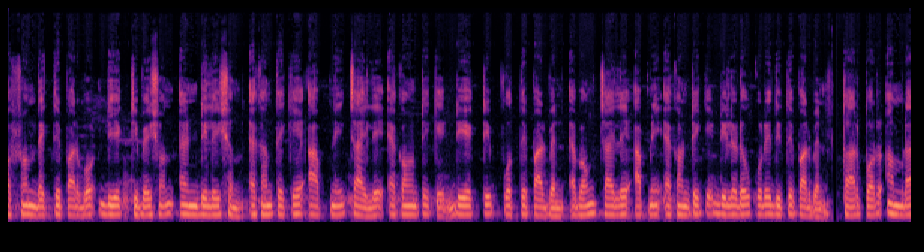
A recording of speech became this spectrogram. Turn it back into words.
অপশন দেখতে পারব ডিএক্টিভেশন অ্যান্ড ডিলিশন এখান থেকে আপনি চাইলে অ্যাকাউন্টটিকে ডিএক্টিভ করতে পারবেন এবং চাইলে আপনি অ্যাকাউন্টটিকে ডিলেটও করে দিতে পারবেন। তারপর আমরা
